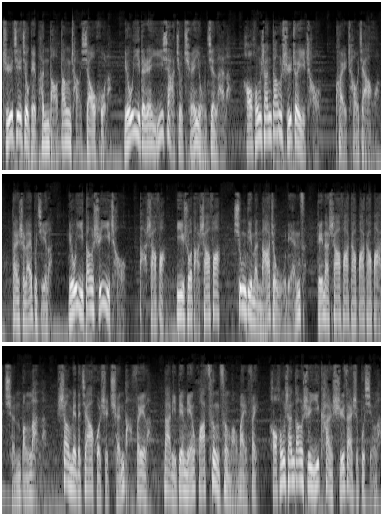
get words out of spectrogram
直接就给喷倒，当场销户了。刘毅的人一下就全涌进来了。郝红山当时这一瞅，快抄家伙，但是来不及了。刘毅当时一瞅，打沙发，一说打沙发，兄弟们拿着五帘子，给那沙发嘎巴嘎巴全崩烂了，上面的家伙是全打飞了，那里边棉花蹭蹭往外飞。郝红山当时一看，实在是不行了，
